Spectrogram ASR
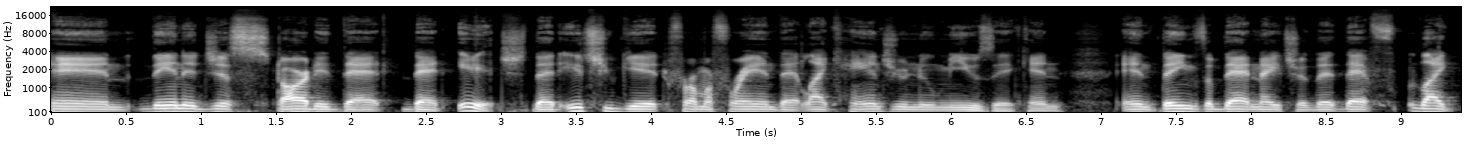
and then it just started that that itch that itch you get from a friend that like hands you new music and and things of that nature that that like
